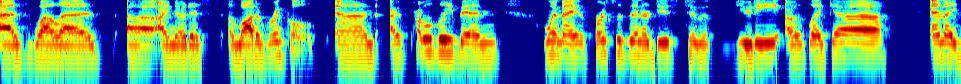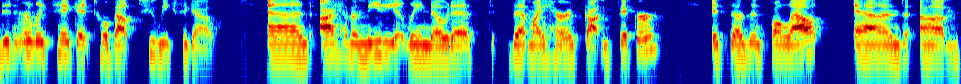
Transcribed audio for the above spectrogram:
as well as uh, I noticed a lot of wrinkles. And I've probably been, when I first was introduced to beauty, I was like, uh, and I didn't really take it to about two weeks ago. And I have immediately noticed that my hair has gotten thicker. It doesn't fall out. And um,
